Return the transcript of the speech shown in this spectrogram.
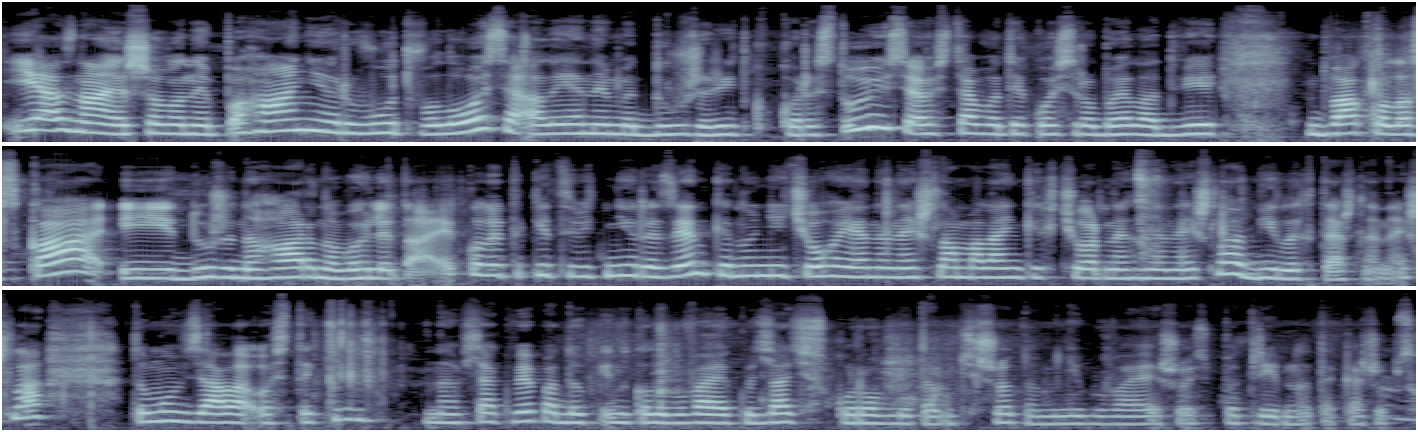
Я знаю, що вони погані, рвуть волосся, але я ними дуже рідко користуюся. Ось ця от якось робила дві, два колоска і дуже негарно виглядає. Коли такі цвітні резинки, ну нічого я не знайшла, маленьких чорних не знайшла, білих теж не знайшла. Тому взяла ось такі. На всяк випадок, інколи буває якусь зачіску роблю там чи що, то мені буває щось потрібно таке, щоб сховати.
